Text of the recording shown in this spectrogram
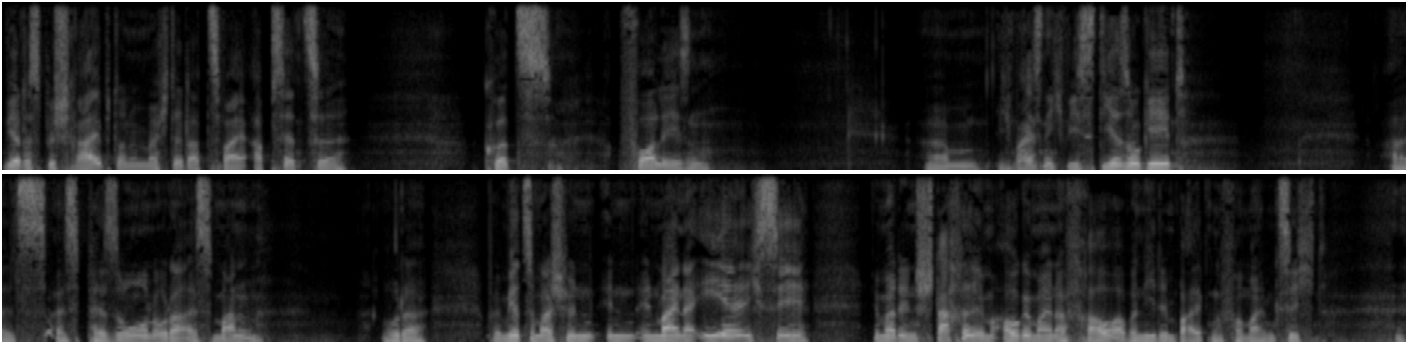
wie er das beschreibt. Und ich möchte da zwei Absätze kurz vorlesen. Ähm, ich weiß nicht, wie es dir so geht, als, als Person oder als Mann. Oder bei mir zum Beispiel in, in meiner Ehe, ich sehe immer den Stachel im Auge meiner Frau, aber nie den Balken vor meinem Gesicht.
